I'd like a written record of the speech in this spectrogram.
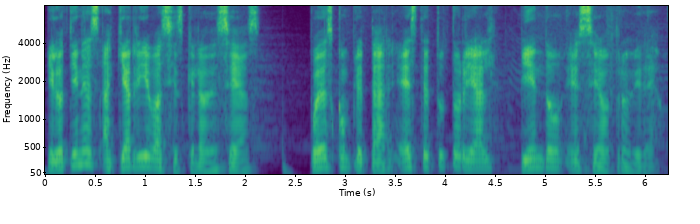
Y lo tienes aquí arriba si es que lo deseas. Puedes completar este tutorial viendo ese otro video.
